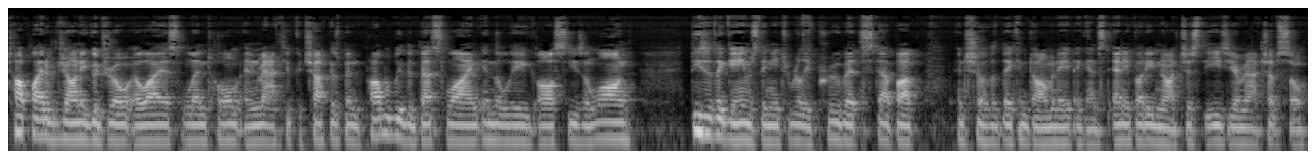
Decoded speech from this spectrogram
Top line of Johnny Gaudreau, Elias Lindholm, and Matthew Tkachuk has been probably the best line in the league all season long. These are the games they need to really prove it, step up, and show that they can dominate against anybody, not just the easier matchups. So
